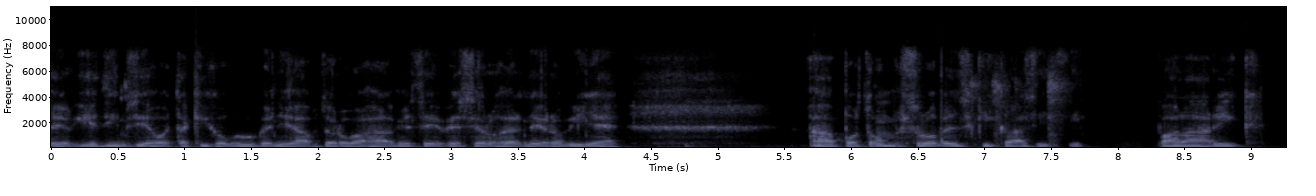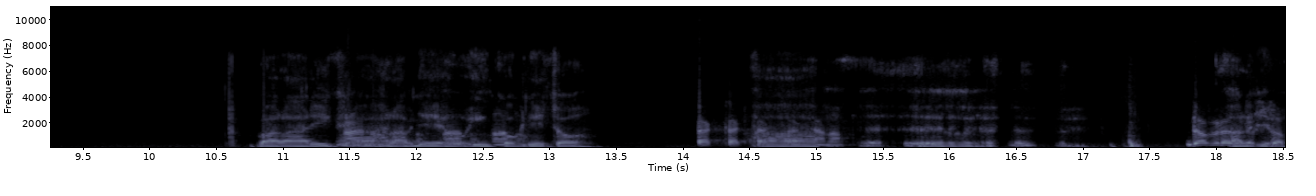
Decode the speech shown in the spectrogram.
jedným z jeho takých obľúbených autorov a hlavne tej veselohernej rovine. A potom slovenskí klasici Palárik, Palárik a hlavne jeho áno, inkognito. Tak, tak, tak, a, tak, áno. E, e, Dobro, ale ho,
